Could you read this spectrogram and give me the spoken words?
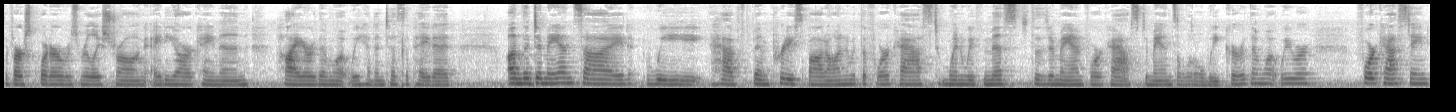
The first quarter was really strong. ADR came in higher than what we had anticipated. On the demand side, we have been pretty spot on with the forecast. When we've missed the demand forecast, demand's a little weaker than what we were forecasting.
